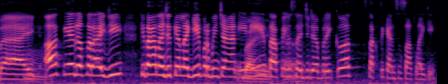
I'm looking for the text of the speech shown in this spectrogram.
Baik, oke Dokter Aji, kita akan lanjutkan lagi perbincangan ini, Baik, tapi eh. usai jeda berikut saksikan sesaat lagi.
